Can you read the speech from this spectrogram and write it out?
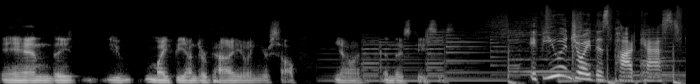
And they you might be undervaluing yourself you know in, in those cases if you enjoyed this podcast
